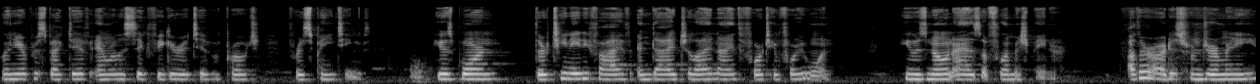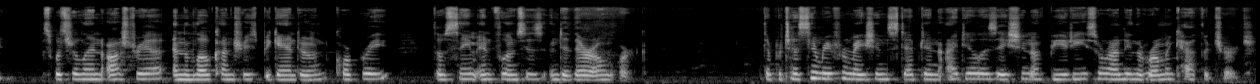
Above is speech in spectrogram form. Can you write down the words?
linear perspective, and realistic figurative approach for his paintings. He was born 1385 and died July 9, 1441. He was known as a Flemish painter. Other artists from Germany, Switzerland, Austria, and the Low Countries began to incorporate those same influences into their own work. The Protestant Reformation stepped in idealization of beauty surrounding the Roman Catholic Church.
